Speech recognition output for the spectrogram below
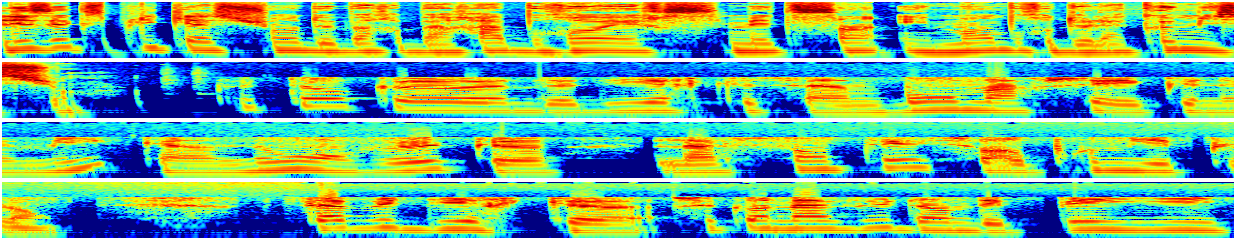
Les explications de Barbara Broers, médecin et membre de la Commission plutôt que de dire que c'est un bon marché économique, hein, nous, on veut que la santé soit au premier plan. Ça veut dire que ce qu'on a vu dans des pays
